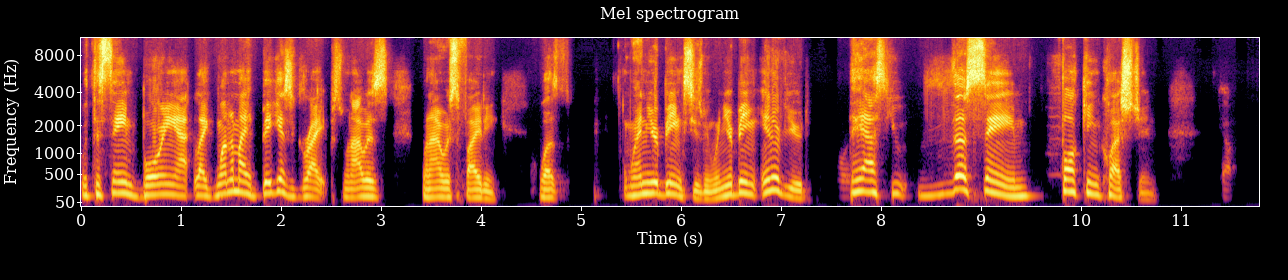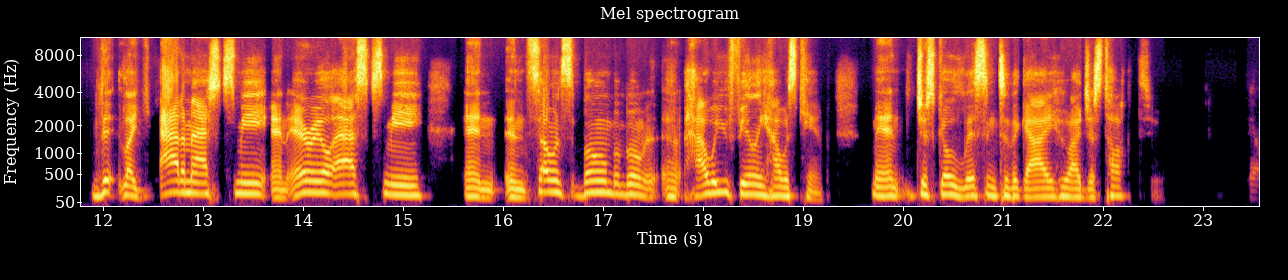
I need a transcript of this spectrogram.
with the same boring like one of my biggest gripes when I was when I was fighting was when you're being excuse me when you're being interviewed they ask you the same fucking question. Yep. The- like adam asks me and ariel asks me and and so and so boom boom boom. Uh, how are you feeling? How was camp? Man just go listen to the guy who i just talked to. Yep.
